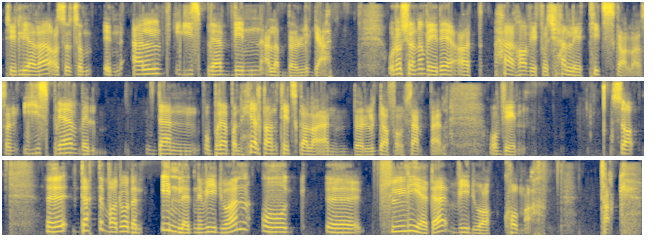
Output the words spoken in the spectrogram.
tydeligere, altså som en elv, isbrev, vind eller bølge. Og da skjønner vi det at her har vi forskjellige tidsskaller. Så en isbrev vil den opererer på en helt annen tidsskala enn bølger f.eks. og vind. Så eh, dette var da den innledende videoen, og uh, flere videoer kommer. Takk.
